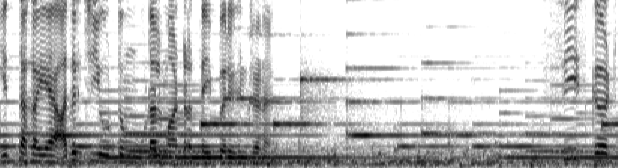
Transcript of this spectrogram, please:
இத்தகைய அதிர்ச்சியூட்டும் உடல் மாற்றத்தை பெறுகின்றன. சீஸ்கர்ட்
